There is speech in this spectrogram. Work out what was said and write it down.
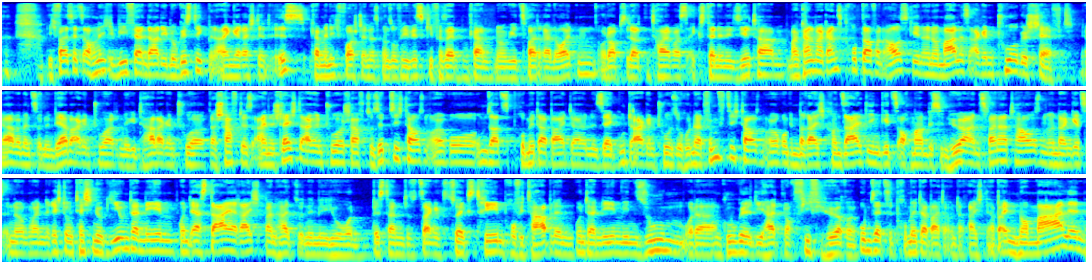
ich weiß jetzt auch nicht, inwiefern da die Logistik mit eingerechnet ist. Ich kann mir nicht vorstellen, dass man so viel Whisky versenden kann mit irgendwie zwei, drei Leuten oder ob sie da einen Teil was externalisiert haben. Man kann mal ganz grob davon ausgehen, ein normales Agenturgeschäft, ja, wenn man so eine Werbeagentur hat, eine Digitalagentur, da schafft es eine schlechte Agentur, schafft so 70.000 Euro Umsatz pro Mitarbeiter Mitarbeiter, eine sehr gute Agentur so 150.000 Euro. Im Bereich Consulting geht es auch mal ein bisschen höher an 200.000 und dann geht es in irgendwann in Richtung Technologieunternehmen und erst da erreicht man halt so eine Million, bis dann sozusagen zu extrem profitablen Unternehmen wie ein Zoom oder Google, die halt noch viel, viel höhere Umsätze pro Mitarbeiter unterreichen. Aber in normalen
